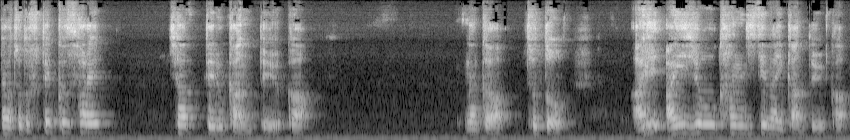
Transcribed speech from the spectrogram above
なんかちょっとふてくされちゃってる感というか、なんか、ちょっと、愛、愛情を感じてない感というか、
